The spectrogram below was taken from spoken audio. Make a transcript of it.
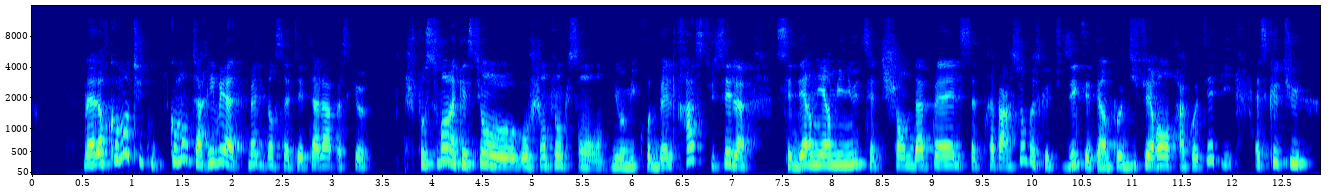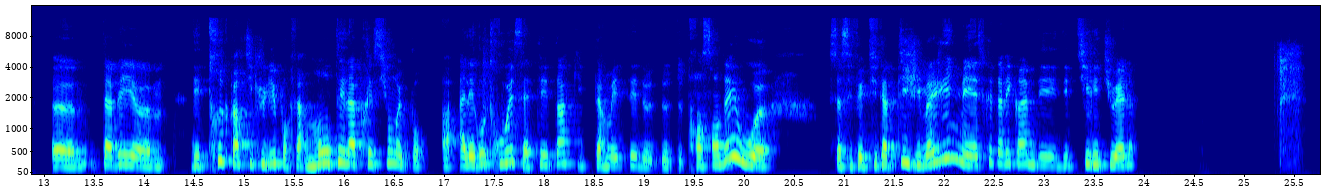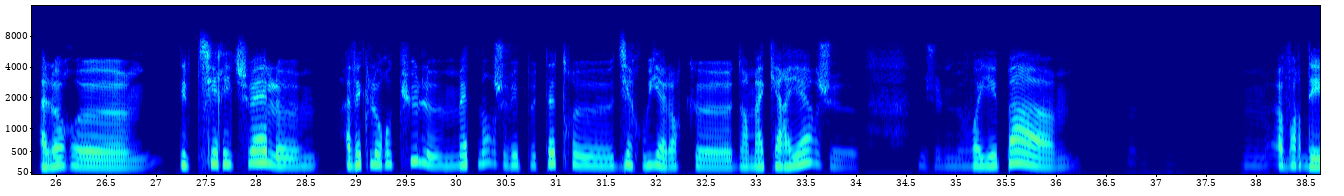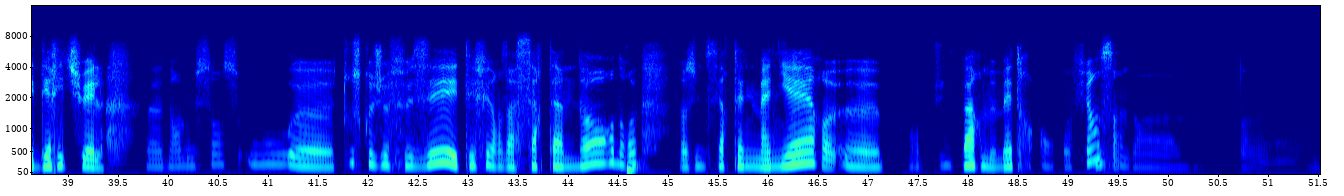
Mais alors, comment tu comment arrivé à te mettre dans cet état-là? Parce que je pose souvent la question aux, aux champions qui sont venus au micro de Beltrace, tu sais, ces dernières minutes, cette chambre d'appel, cette préparation, parce que tu disais que c'était un peu différent à côté. Puis, est-ce que tu avais des trucs particuliers pour faire monter la pression et pour a- aller retrouver cet état qui te permettait de, de, de transcender? Ou euh, ça s'est fait petit à petit, j'imagine, mais est-ce que tu avais quand même des, petits rituels? Alors, euh, des petits rituels, euh, avec le recul, euh, maintenant, je vais peut-être euh, dire oui, alors que dans ma carrière, je, ne me voyais pas. euh, avoir des, rituels, euh, dans le sens où euh, tout ce que je faisais était fait dans un certain ordre, dans une certaine manière, euh, pour d'une part me mettre en confiance hein, dans, dans,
